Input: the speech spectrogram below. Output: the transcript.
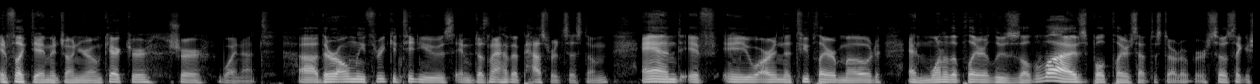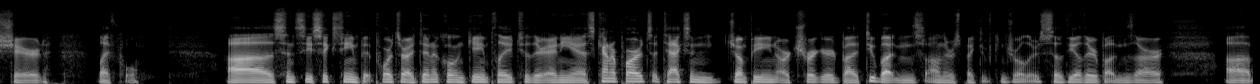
inflict damage on your own character, sure, why not? Uh, there are only three continues and it does not have a password system. And if you are in the two player mode and one of the player loses all the lives, both players have to start over. So it's like a shared life pool. Uh, since the 16 bit ports are identical in gameplay to their NES counterparts, attacks and jumping are triggered by two buttons on the respective controllers. So the other buttons are uh,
